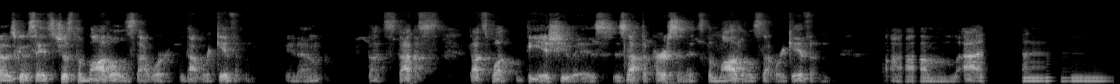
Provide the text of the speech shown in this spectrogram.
I was going to say it's just the models that were that were given. You know, that's that's that's what the issue is. It's not the person; it's the models that were given, um, and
